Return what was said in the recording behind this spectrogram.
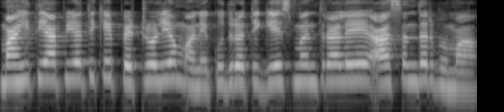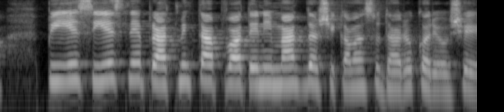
માહિતી આપી હતી કે પેટ્રોલિયમ અને કુદરતી ગેસ મંત્રાલયે આ સંદર્ભમાં પીએસીએસને પ્રાથમિકતા આપવા તેની માર્ગદર્શિકામાં સુધારો કર્યો છે.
